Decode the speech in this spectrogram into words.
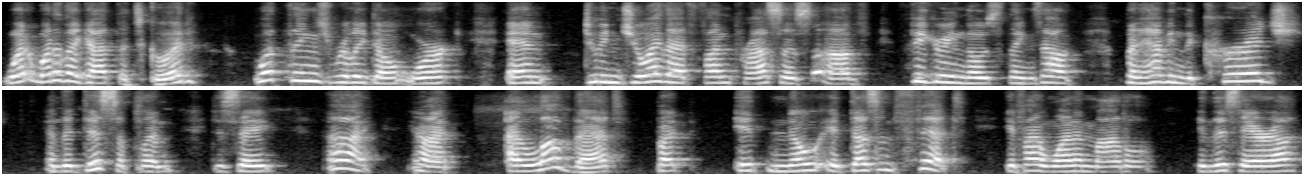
What, what have I got that's good? What things really don't work? And to enjoy that fun process of figuring those things out, but having the courage and the discipline to say, ah, you know, I, I love that, but it no, it doesn't fit if I want to model in this era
